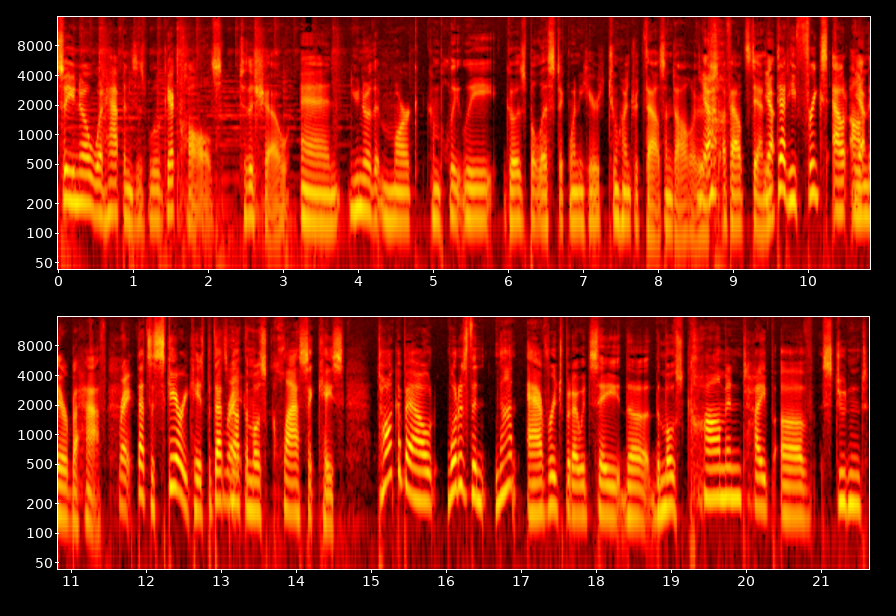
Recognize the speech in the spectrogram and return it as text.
So, you know, what happens is we'll get calls to the show, and you know that Mark completely goes ballistic when he hears $200,000 Yeah. of outstanding Yep. debt. He freaks out on Yep. their behalf. Right. That's a scary case, but that's not the most classic case. Talk about what is the not average, but I would say the the most common type of student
